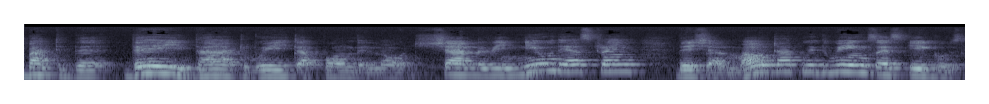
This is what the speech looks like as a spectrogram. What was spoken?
But the, they that wait upon the Lord shall renew their strength. They shall mount up with wings as eagles,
